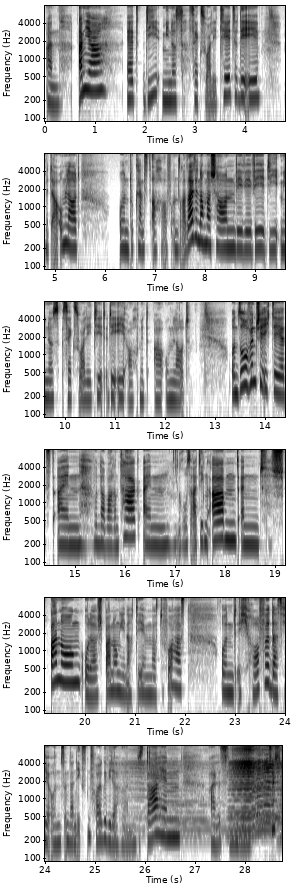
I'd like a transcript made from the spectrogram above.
an anja at die-sexualität.de mit A Umlaut. Und du kannst auch auf unserer Seite nochmal schauen, www.die-sexualität.de, auch mit A Umlaut. Und so wünsche ich dir jetzt einen wunderbaren Tag, einen großartigen Abend, Entspannung oder Spannung, je nachdem, was du vorhast. Und ich hoffe, dass wir uns in der nächsten Folge wieder hören. Bis dahin, alles Liebe. Tschüss.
